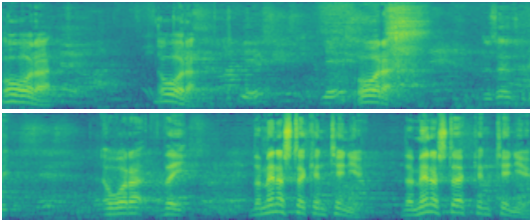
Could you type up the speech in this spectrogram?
Order. Order. Yes, yes. Order. Deserves to be. Order. The, the minister continue. The minister continue.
